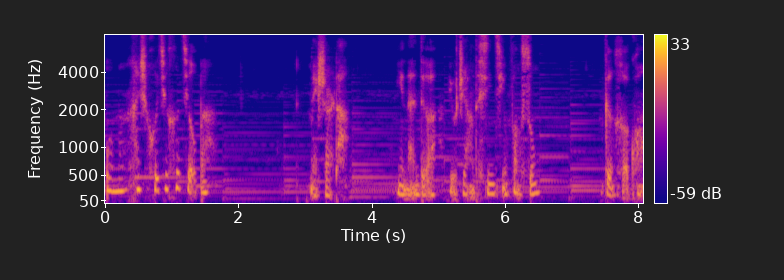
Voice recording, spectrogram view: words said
我们还是回去喝酒吧。”没事的，你难得有这样的心情放松，更何况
